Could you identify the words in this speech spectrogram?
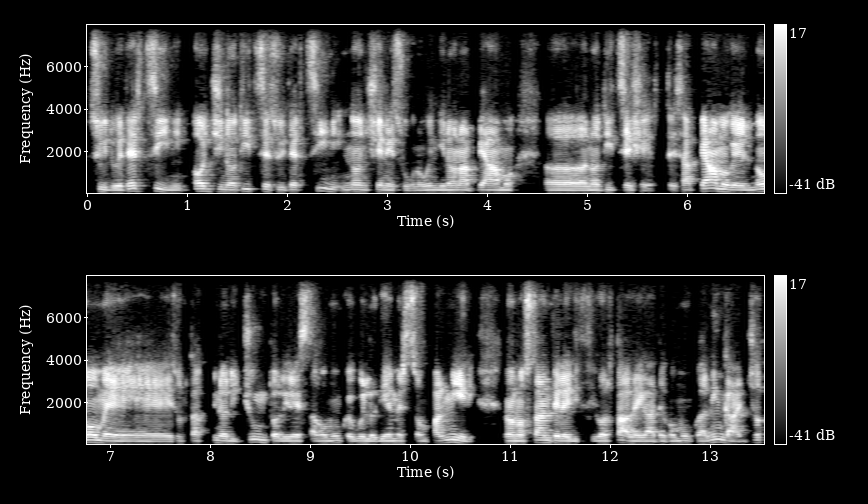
sui due terzini. Oggi notizie sui terzini non ce ne sono, quindi non abbiamo uh, notizie certe. Sappiamo che il nome sul taccuino di Giuntoli resta comunque quello di Emerson Palmieri, nonostante le difficoltà legate comunque all'ingaggio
